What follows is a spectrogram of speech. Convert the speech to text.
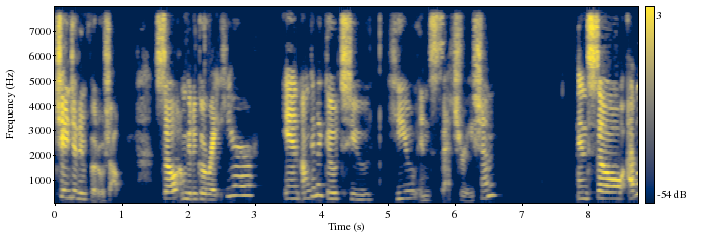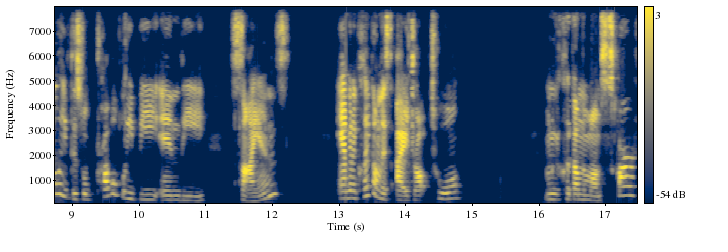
change it in Photoshop. So I'm going to go right here, and I'm going to go to Hue and Saturation. And so I believe this will probably be in the Cyans. And I'm going to click on this eyedrop tool. I'm going to click on the mom's scarf.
